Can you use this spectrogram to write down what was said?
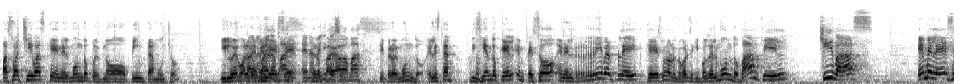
pasó a Chivas, que en el mundo pues no pinta mucho, y luego a la Pero MLS. paga más, en pero América pagaba sí. más. Sí, pero el mundo. Él está diciendo que él empezó en el River Plate, que es uno de los mejores equipos del mundo. Banfield, Chivas, MLS,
